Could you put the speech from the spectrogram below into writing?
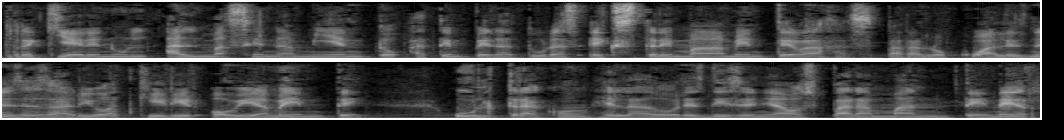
requieren un almacenamiento a temperaturas extremadamente bajas, para lo cual es necesario adquirir obviamente ultracongeladores diseñados para mantener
